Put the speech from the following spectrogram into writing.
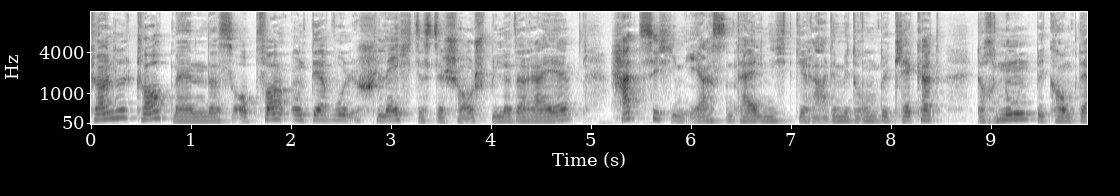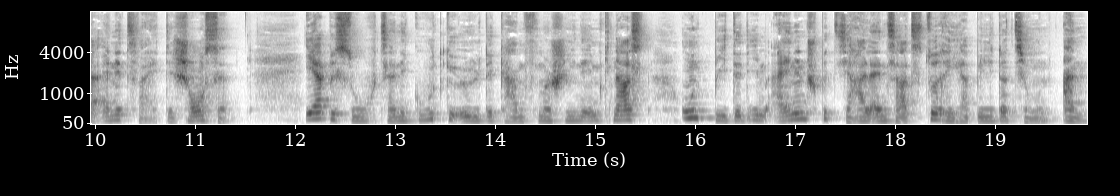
Colonel Troutman, das Opfer und der wohl schlechteste Schauspieler der Reihe, hat sich im ersten Teil nicht gerade mit Ruhm bekleckert, doch nun bekommt er eine zweite Chance. Er besucht seine gut geölte Kampfmaschine im Knast und bietet ihm einen Spezialeinsatz zur Rehabilitation an.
